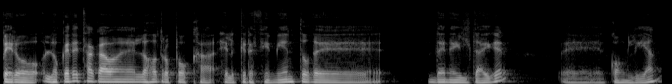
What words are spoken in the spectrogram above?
Pero lo que he destacado en los otros podcasts, el crecimiento de, de Neil Tiger eh, con Liam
